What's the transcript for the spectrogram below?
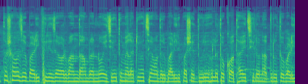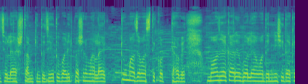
এত সহজে বাড়ি ফিরে যাওয়ার বান্দা আমরা নই। যেহেতু মেলাটি হচ্ছে আমাদের বাড়ির পাশে, দূরে হলে তো কথাই ছিল না। দ্রুত বাড়ি চলে আসতাম। কিন্তু যেহেতু বাড়ির পাশের মালা একটু মাঝামাস্তি করতে হবে। মজা কারে বলে আমাদের নিশিদাকে,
